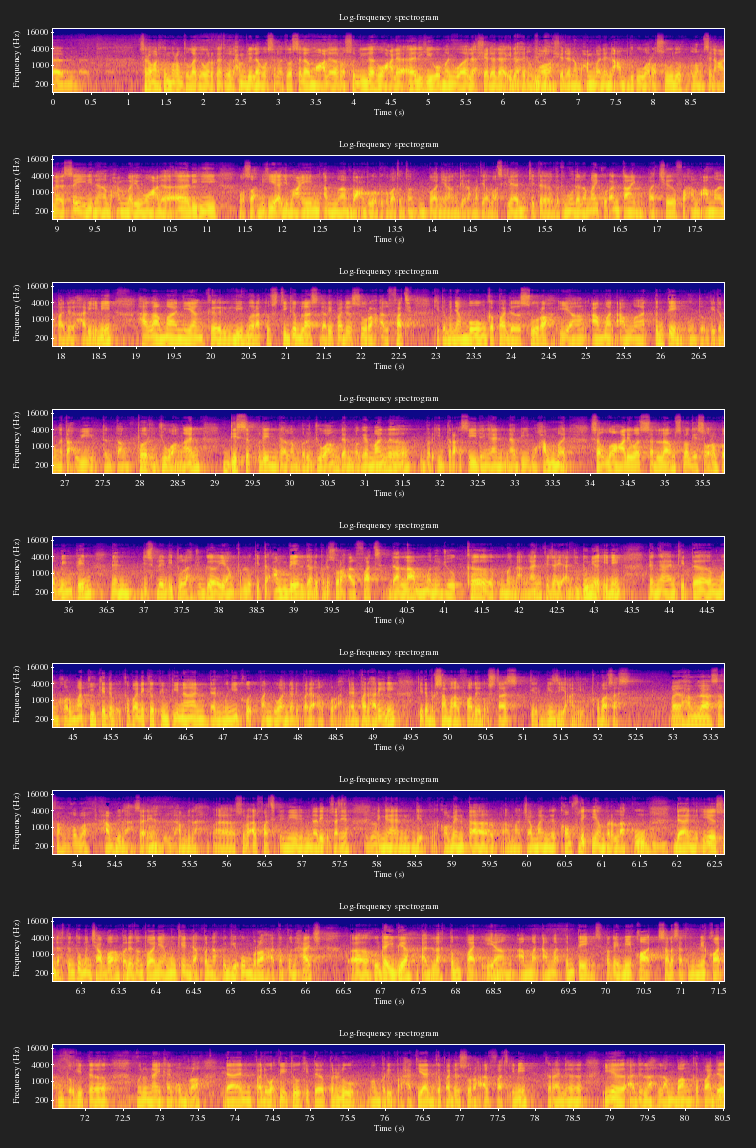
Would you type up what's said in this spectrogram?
آمين Assalamualaikum warahmatullahi wabarakatuh. Alhamdulillah wassalatu wassalamu ala Rasulillah wa ala alihi wa man wala syada la ilaha illallah syada Muhammadan abduhu wa rasuluh. Allahumma salli ala sayidina Muhammad wa ala alihi wa sahbihi ajma'in. Amma ba'du. Apa khabar tuan-tuan dan puan yang dirahmati Allah sekalian? Kita bertemu dalam My Quran Time, baca faham amal pada hari ini, halaman yang ke-513 daripada surah Al-Fath. Kita menyambung kepada surah yang amat-amat penting untuk kita mengetahui tentang perjuangan, disiplin dalam berjuang dan bagaimana bagaimana berinteraksi dengan Nabi Muhammad sallallahu alaihi wasallam sebagai seorang pemimpin dan disiplin itulah juga yang perlu kita ambil daripada surah al-fath dalam menuju kemenangan kejayaan di dunia ini dengan kita menghormati kepada kepimpinan dan mengikut panduan daripada al-Quran. Dan pada hari ini kita bersama al-fadil ustaz Tirmizi Ali. Apa khabar ustaz Baik alhamdulillah Safah apa Alhamdulillah Ustaz ya. Alhamdulillah. Uh, surah Al-Fath ini menarik Ustaz ya. Dengan dia, komentar uh, macam mana konflik yang berlaku. Mm-hmm. dan ia sudah tentu mencabar pada tuan-tuan yang mungkin dah pernah pergi umrah ataupun haji uh, Hudaibiyah adalah tempat yang amat-amat penting sebagai miqat salah satu miqat untuk kita menunaikan umrah. Dan pada waktu itu kita perlu memberi perhatian kepada surah Al-Fath ini kerana ia adalah lambang kepada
